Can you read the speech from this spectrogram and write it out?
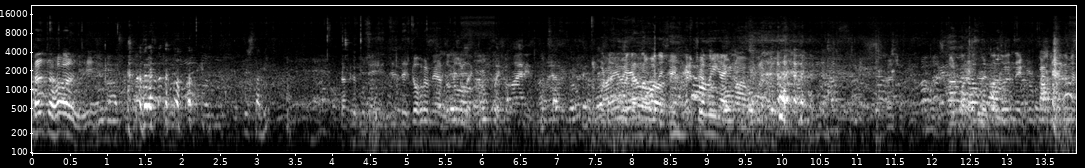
Preto hovorím. Chceš sa byť? Takže musíš ísť ideš do hrany a do dole, krupe. A neviem, tam nahodí, že prečo to bol na do jednej krupy, kde ideme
